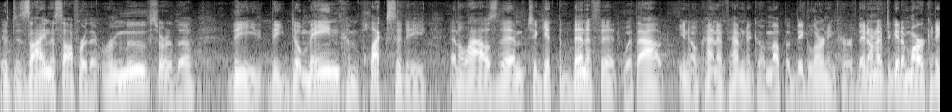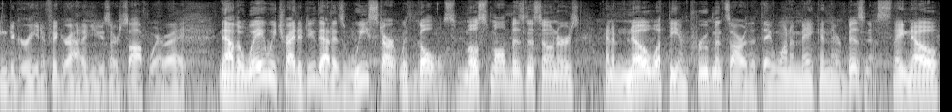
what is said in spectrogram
is design the software that removes sort of the, the, the domain complexity and allows them to get the benefit without, you know, kind of having to come up a big learning curve. They don't have to get a marketing degree to figure out how to use our software. Right. Now the way we try to do that is we start with goals. Most small business owners kind of know what the improvements are that they want to make in their business. They know,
